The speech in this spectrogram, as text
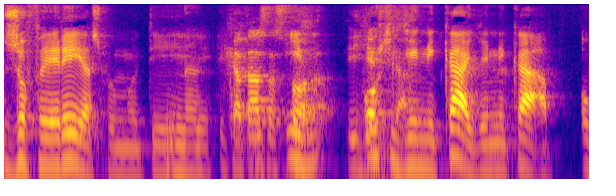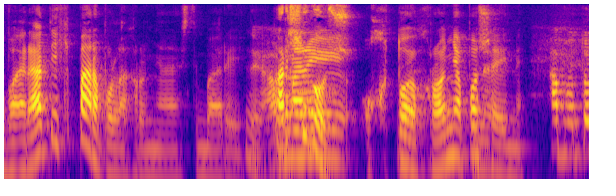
ζωφερή, ας πούμε. Ότι... Ναι. Η κατάσταση Η- τώρα. ή Όχι, γενικά, γενικά. Ο Βεράτη έχει πάρα πολλά χρόνια στην Παρή. Ναι, αρχηγός. 8 χρόνια, πόσα είναι. Από το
